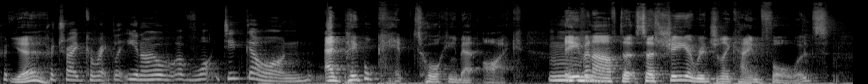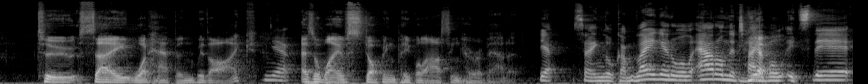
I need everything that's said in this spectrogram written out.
por- Yeah. portrayed correctly. You know of, of what did go on. And people kept talking about Ike. Mm. Even after, so she originally came forwards to say what happened with Ike Yeah. as a way of stopping people asking her about it. Yeah, saying, "Look, I'm laying it all out on the table. It's there.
